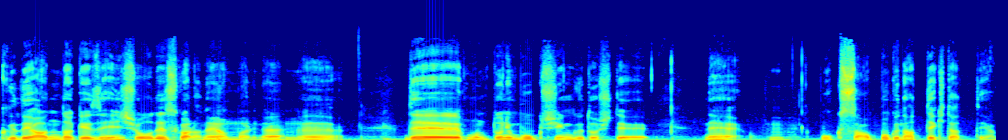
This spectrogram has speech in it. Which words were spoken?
クであんだけ全勝ですからねやっぱりね、えー、で本当にボクシングとしてね、うん、ボクサーっぽくなってきたってやっ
